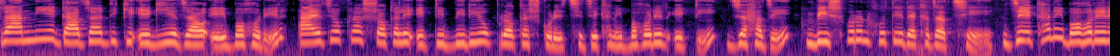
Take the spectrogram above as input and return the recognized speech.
ত্রাণ নিয়ে গাজার দিকে এগিয়ে যাওয়া এই বহরের আয়োজকরা সকালে একটি ভিডিও প্রকাশ করেছে যেখানে বহরের একটি জাহাজে বিস্ফোরণ হতে দেখা যাচ্ছে। যেখানে বহরের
